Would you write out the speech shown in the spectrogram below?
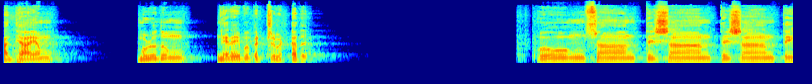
அத்தியாயம் முழுதும் நிறைவு பெற்றுவிட்டது. ஓம் சாந்தி சாந்தி சாந்தி.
